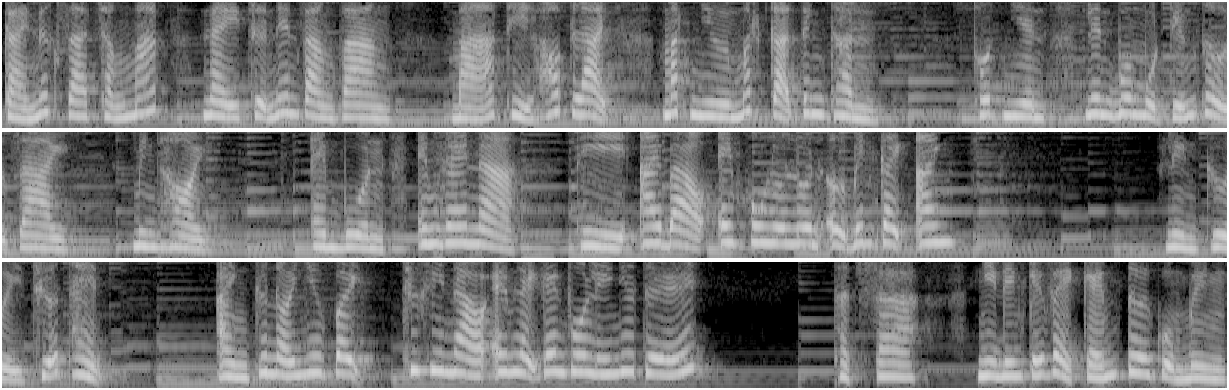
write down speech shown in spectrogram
Cái nước da trắng mát này trở nên vàng vàng, má thì hóp lại, mắt như mất cả tinh thần. Thốt nhiên, Liên buông một tiếng thở dài. Mình hỏi, Em buồn, em ghen à? Thì ai bảo em không luôn luôn ở bên cạnh anh? Liền cười chữa thẹn. Anh cứ nói như vậy, chứ khi nào em lại ghen vô lý như thế? Thật ra, nghĩ đến cái vẻ kém tươi của mình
